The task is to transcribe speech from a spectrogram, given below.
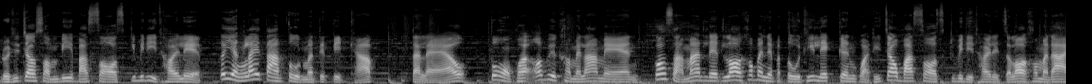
โดยที่เจ้าซอมบี้บัสซอสกิบิดิทอยเลตก็ยังไล่ตามตูดมันติดๆครับแต่แล้วตัวของ Point of View Camera Man ก็สามารถเล็ดลอดเข้าไปในประตูที่เล็กเกินกว่าที่เจ้าบัสซอสกิบิดิทอยเลตจะลอดเข้ามาได้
